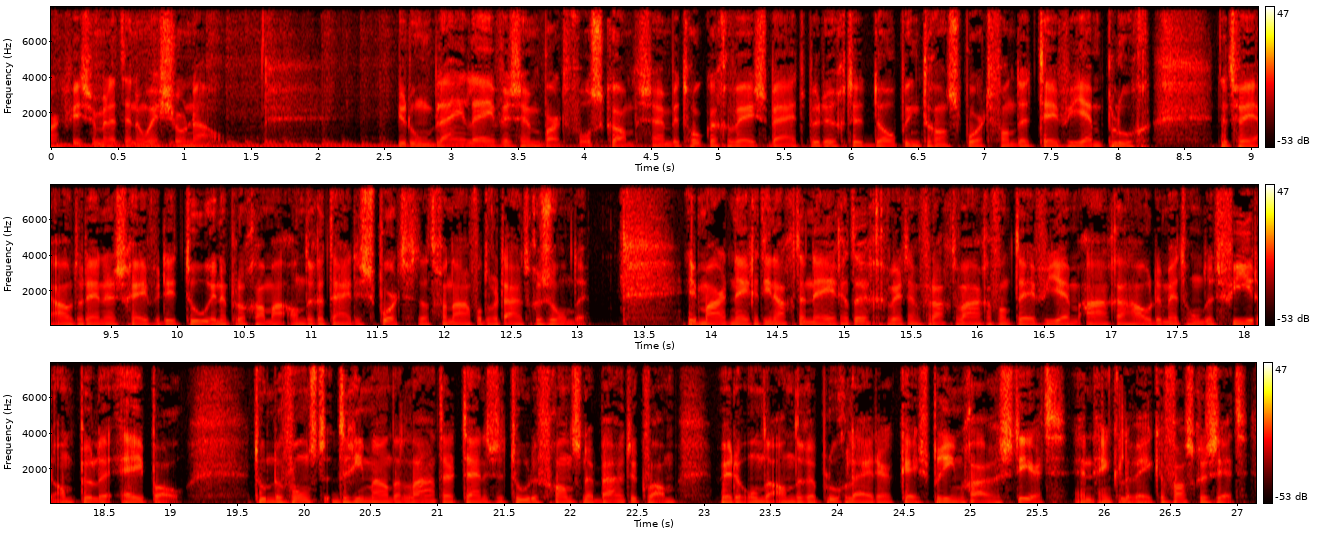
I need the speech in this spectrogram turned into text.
Mark Visser met het NOS-journaal. Jeroen Blijlevens en Bart Voskamp zijn betrokken geweest bij het beruchte dopingtransport van de TVM-ploeg. De twee oud-renners geven dit toe in het programma Andere Tijden Sport, dat vanavond wordt uitgezonden. In maart 1998 werd een vrachtwagen van TVM aangehouden met 104 ampullen EPO. Toen de vondst drie maanden later tijdens de Tour de France naar buiten kwam, werden onder andere ploegleider Kees Priem gearresteerd en enkele weken vastgezet.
